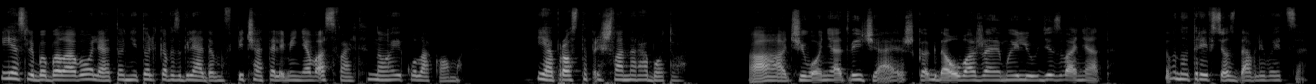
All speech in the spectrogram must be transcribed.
Если бы была воля, то не только взглядом впечатали меня в асфальт, но и кулаком. Я просто пришла на работу. «А чего не отвечаешь, когда уважаемые люди звонят?» Внутри все сдавливается.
